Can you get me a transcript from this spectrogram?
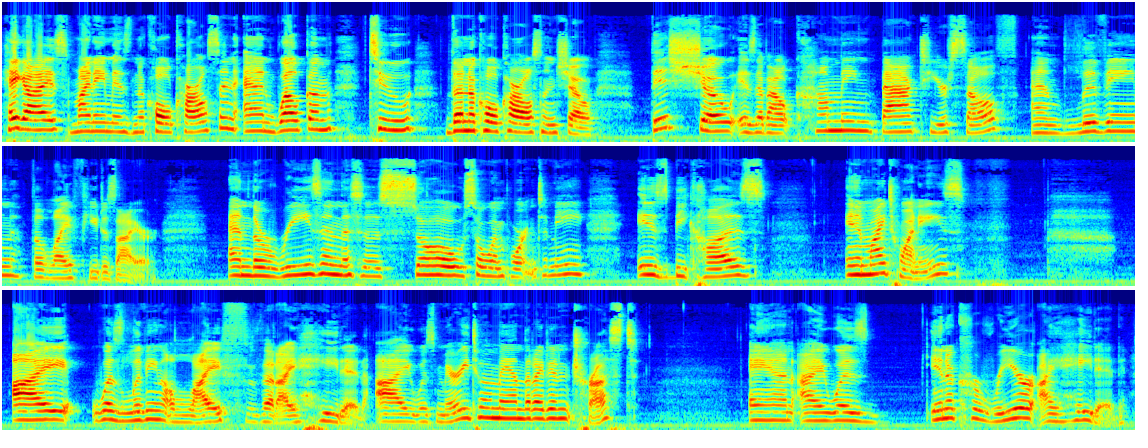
Hey guys, my name is Nicole Carlson, and welcome to The Nicole Carlson Show. This show is about coming back to yourself and living the life you desire. And the reason this is so, so important to me is because in my 20s, I was living a life that I hated. I was married to a man that I didn't trust and I was in a career I hated.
